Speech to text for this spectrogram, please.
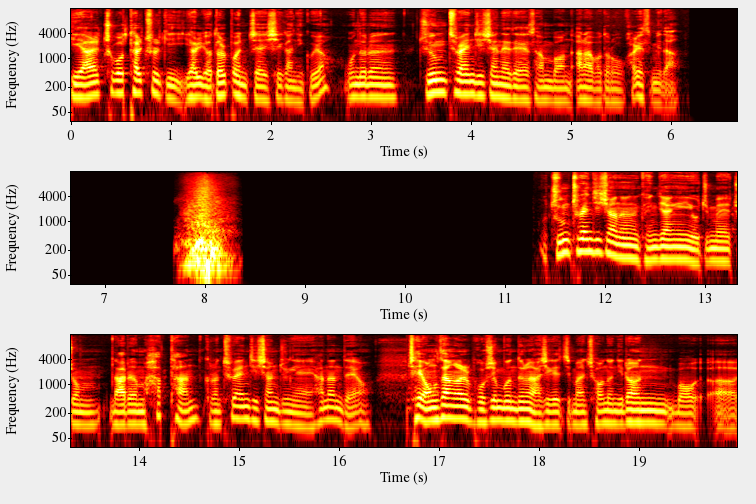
DR 초보 탈출기 18번째 시간이고요. 오늘은 줌 트랜지션에 대해서 한번 알아보도록 하겠습니다. 줌 트랜지션은 굉장히 요즘에 좀 나름 핫한 그런 트랜지션 중에 하나인데요. 제 영상을 보신 분들은 아시겠지만 저는 이런 뭐 어,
